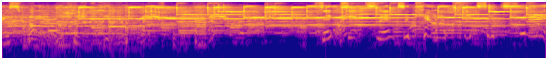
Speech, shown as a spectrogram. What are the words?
I swear. Can't me. Six, six, six. A count. Six, six, six.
